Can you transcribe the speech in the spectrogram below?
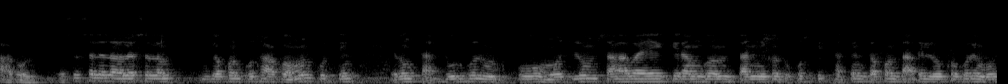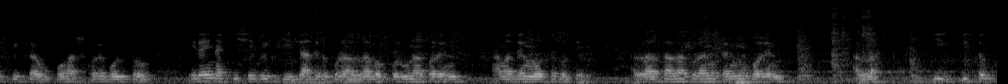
পাগল। রসুল সাল্লাহ আল্লাহ সাল্লাম যখন কোথাও গমন করতেন এবং তার দুর্বল ও মজলুম সাহাবায়ে কেরামগণ তার নিকট উপস্থিত থাকতেন তখন তাদের লক্ষ্য করে মুশরিকরা উপহাস করে বলতো, এরাই নাকি সে ব্যক্তি যাদের উপর আল্লাহ করুণা করেন আমাদের মধ্যে হতে। আল্লাহ তালা কোরআনে কারিমে বলেন, আল্লাহ কি কৃতজ্ঞ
